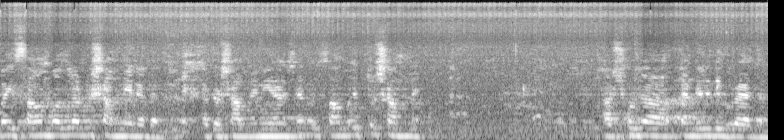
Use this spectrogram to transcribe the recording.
ভাই সাউন্ড বদলা একটু সামনে এনে দেন একটু সামনে নিয়ে আসেন ওই সাউন্ড একটু সামনে আর সোজা প্যান্ডেল দিয়ে ঘুরাই দেন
